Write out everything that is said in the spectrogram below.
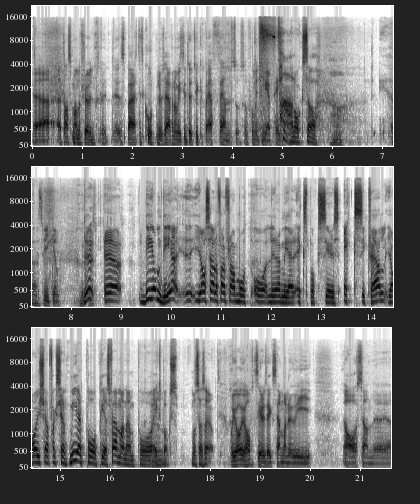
Uh, Tasman har för övrigt eh, spärrat ditt kort nu, så även om vi sitter och trycker på F5 så, så får vi inte mer pengar. Fan också! Besviken. Du, eh, det om det. Jag ser i alla fall fram emot att lira mer Xbox Series X ikväll. Jag har ju faktiskt känt mer på PS5 än på Mm. Xbox, måste jag säga. Och jag har ju haft Series X hemma nu i, ja, sen, eh,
